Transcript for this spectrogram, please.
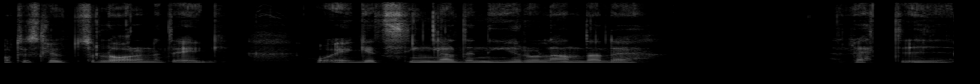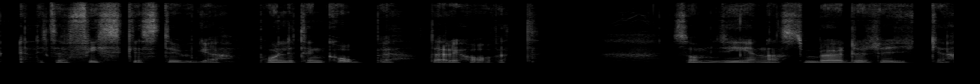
Och till slut så la den ett ägg och ägget singlade ner och landade rätt i en liten fiskestuga på en liten kobbe där i havet. Som genast började ryka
